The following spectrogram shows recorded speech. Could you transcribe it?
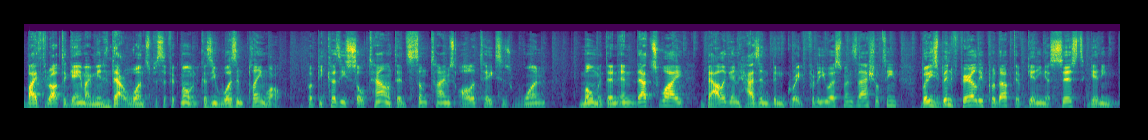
By throughout the game, I mean in that one specific moment because he wasn't playing well but because he's so talented, sometimes all it takes is one moment. And, and that's why Balogun hasn't been great for the US men's national team, but he's been fairly productive, getting assists, getting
